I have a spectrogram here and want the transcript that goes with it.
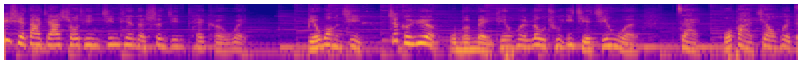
谢谢大家收听今天的圣经 Take Away，别忘记这个月我们每天会露出一节经文，在火把教会的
